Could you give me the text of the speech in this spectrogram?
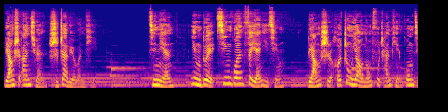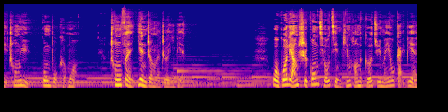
粮食安全是战略问题。今年应对新冠肺炎疫情，粮食和重要农副产品供给充裕、功不可没，充分印证了这一点。我国粮食供求紧平衡的格局没有改变，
